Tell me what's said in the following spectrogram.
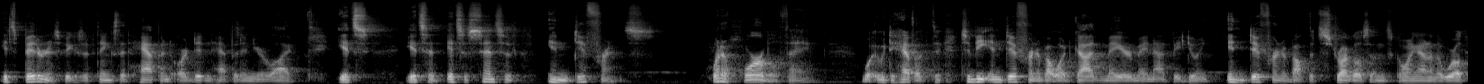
it's bitterness because of things that happened or didn't happen in your life. It's it's a it's a sense of indifference. What a horrible thing. Would have a, to, to be indifferent about what God may or may not be doing, indifferent about the struggles and that's going on in the world,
